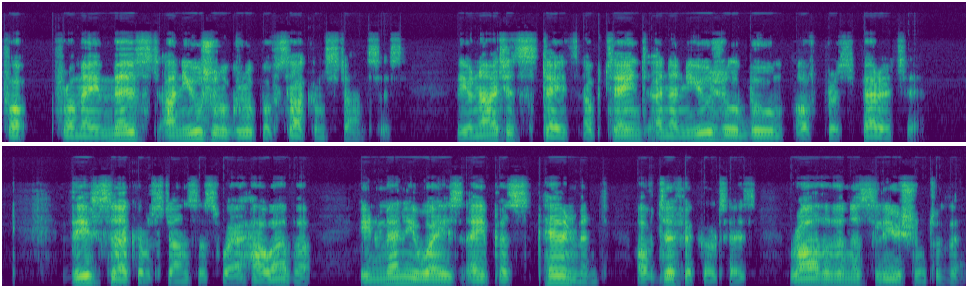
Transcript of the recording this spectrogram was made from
for, from a most unusual group of circumstances, the United States obtained an unusual boom of prosperity. These circumstances were, however, in many ways a postponement of difficulties rather than a solution to them,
